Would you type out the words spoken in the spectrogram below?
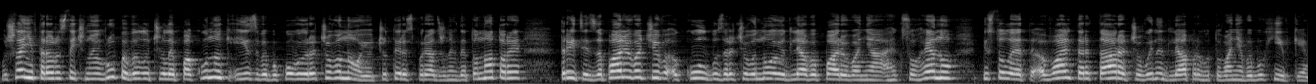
У членів терористичної групи вилучили пакунок із вибуховою речовиною, чотири споряджених детонатори, 30 запалювачів, колбу з речовиною для випарювання гексогену, пістолет Вальтер та речовини для приготування вибухівки.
